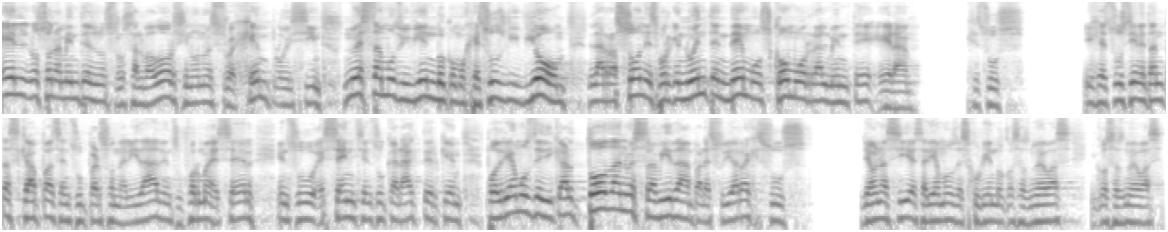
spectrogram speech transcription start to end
Él no solamente es nuestro Salvador, sino nuestro ejemplo. Y si no estamos viviendo como Jesús vivió, la razón es porque no entendemos cómo realmente era Jesús. Y Jesús tiene tantas capas en su personalidad, en su forma de ser, en su esencia, en su carácter, que podríamos dedicar toda nuestra vida para estudiar a Jesús. Y aún así estaríamos descubriendo cosas nuevas y cosas nuevas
